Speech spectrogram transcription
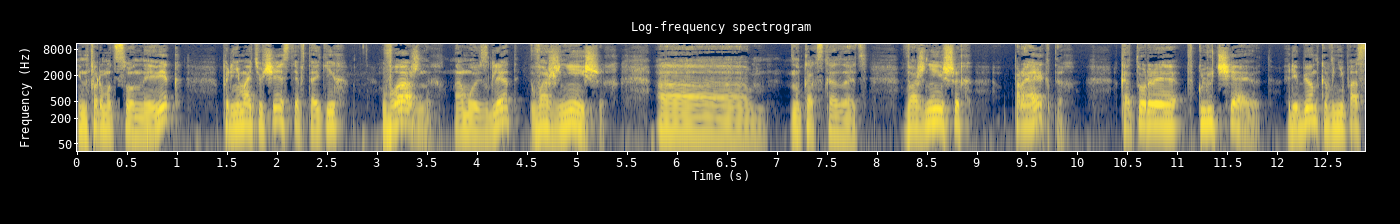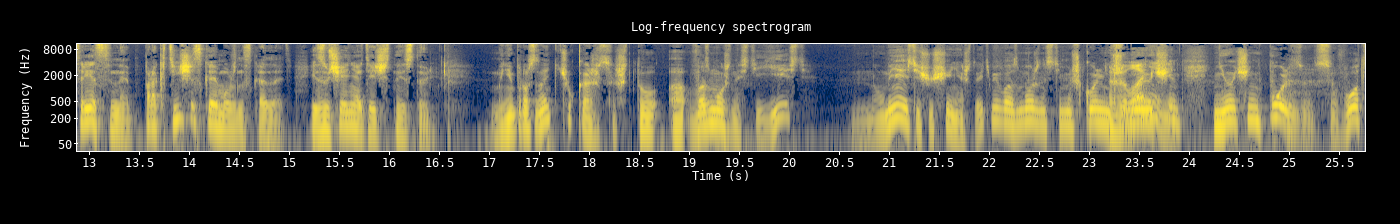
информационный век – принимать участие в таких важных, на мой взгляд, важнейших, э, ну как сказать, важнейших проектах, которые включают ребенка в непосредственное, практическое, можно сказать, изучение отечественной истории. Мне просто, знаете, что кажется, что э, возможности есть, но у меня есть ощущение, что этими возможностями школьники не очень, не очень пользуются. Вот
